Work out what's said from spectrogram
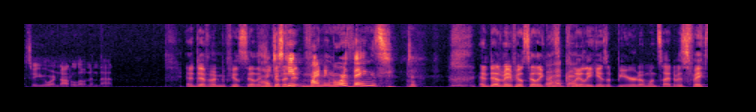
so you are not alone in that and it definitely made me feel silly I because just I didn't. finding more things. To, and it does make me feel silly because ahead, Ben. clearly he has a beard on one side of his face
